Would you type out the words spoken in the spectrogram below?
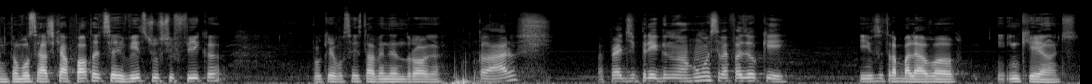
Então você acha que a falta de serviço justifica porque você está vendendo droga? Claro. Vai perder de emprego não arruma, você vai fazer o quê? E você trabalhava em que antes?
